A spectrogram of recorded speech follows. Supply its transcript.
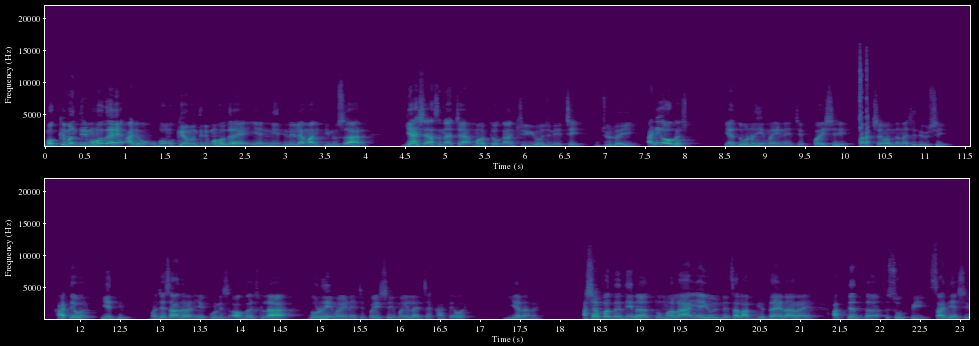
मुख्यमंत्री महोदय आणि उपमुख्यमंत्री महोदय यांनी दिलेल्या माहितीनुसार या शासनाच्या महत्वाकांक्षी योजनेचे जुलै आणि ऑगस्ट या दोनही महिन्याचे पैसे रक्षाबंधनाच्या दिवशी खात्यावर येतील. म्हणजे साधारण एकोणीस ऑगस्टला दोनही महिन्याचे पैसे महिलांच्या खात्यावर येणार आहेत. अशा पद्धतीनं तुम्हाला या योजनेचा लाभ घेता येणार आहे. अत्यंत सोपी साधी अशी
